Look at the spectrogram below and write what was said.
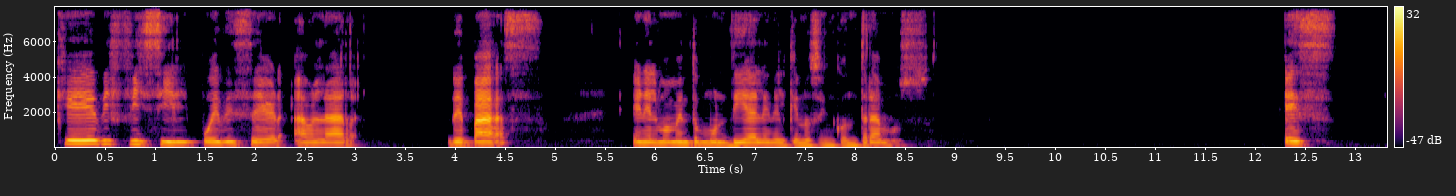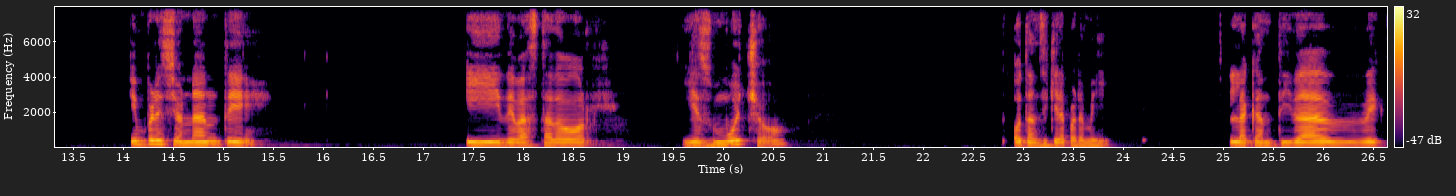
Qué difícil puede ser hablar de paz en el momento mundial en el que nos encontramos. Es impresionante y devastador y es mucho, o tan siquiera para mí, la cantidad de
